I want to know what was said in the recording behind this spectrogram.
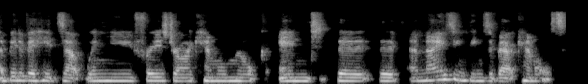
a, bit of a heads up when you freeze dry camel milk and the, the amazing things about camels.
